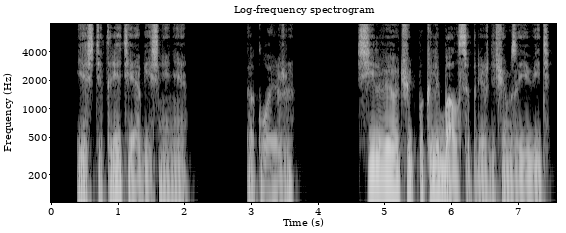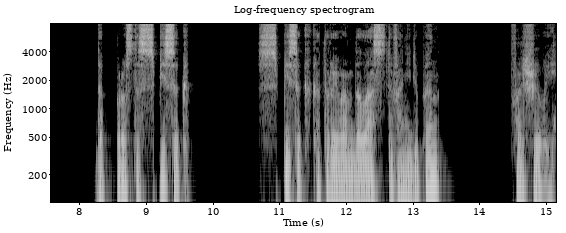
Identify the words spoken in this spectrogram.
— «есть и третье объяснение». «Какое же?» Сильвио чуть поколебался, прежде чем заявить да просто список, список, который вам дала Стефани Дюпен, фальшивый.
